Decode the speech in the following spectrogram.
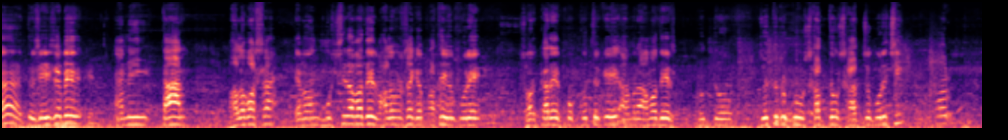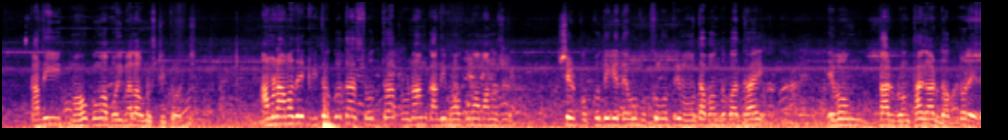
হ্যাঁ তো সেই হিসেবে আমি তার ভালোবাসা এবং মুর্শিদাবাদের ভালোবাসাকে পাথেয় করে সরকারের পক্ষ থেকে আমরা আমাদের ক্ষুদ্র যতটুকু সাধ্য সাহায্য করেছি পর কাঁদি মহকুমা বইমেলা অনুষ্ঠিত হচ্ছে। আমরা আমাদের কৃতজ্ঞতা শ্রদ্ধা প্রণাম কাঁদি মহকুমা মানুষের পক্ষ থেকে দেব মুখ্যমন্ত্রী মমতা বন্দ্যোপাধ্যায় এবং তার গ্রন্থাগার দপ্তরের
